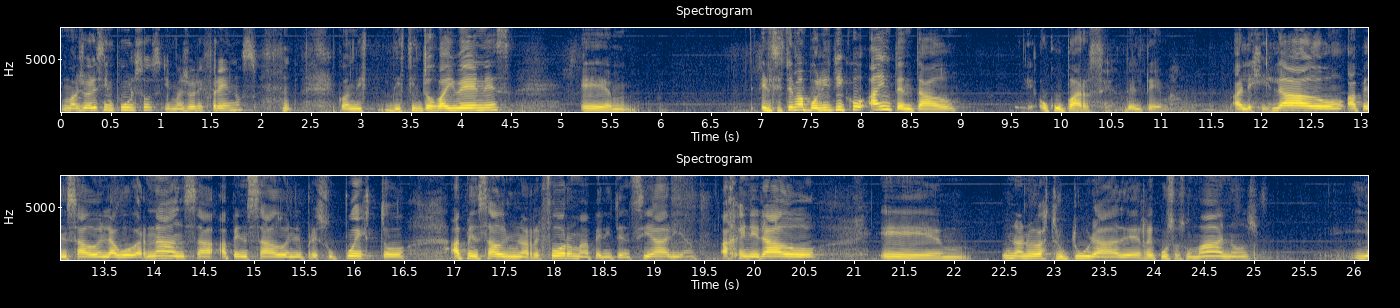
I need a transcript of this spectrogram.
mayores impulsos y mayores frenos, con distintos vaivenes. Eh, el sistema político ha intentado ocuparse del tema. Ha legislado, ha pensado en la gobernanza, ha pensado en el presupuesto, ha pensado en una reforma penitenciaria, ha generado eh, una nueva estructura de recursos humanos, y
